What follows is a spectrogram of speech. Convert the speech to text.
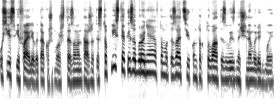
У CSV файлі ви також можете завантажити стоп-ліст, який забороняє автоматизації контактувати з визначеними людьми.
